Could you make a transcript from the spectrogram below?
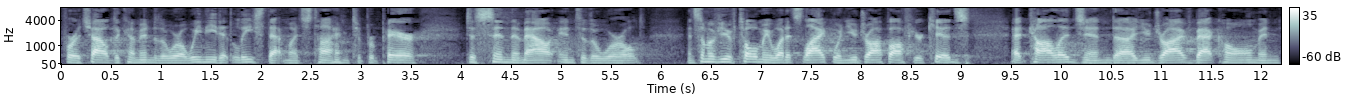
for a child to come into the world, we need at least that much time to prepare to send them out into the world. And some of you have told me what it's like when you drop off your kids at college and uh, you drive back home and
